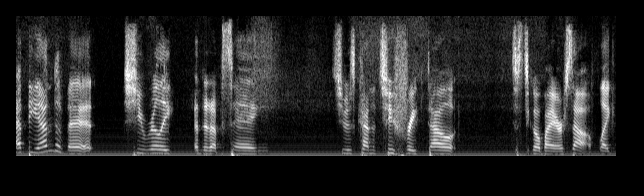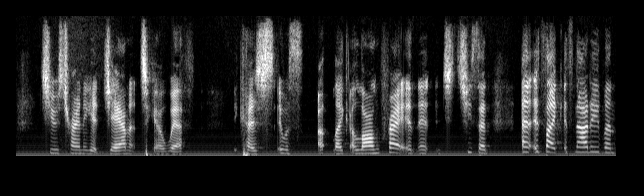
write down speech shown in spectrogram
At the end of it, she really ended up saying she was kind of too freaked out just to go by herself. Like she was trying to get Janet to go with because it was uh, like a long flight, and, and she said, and it's like it's not even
